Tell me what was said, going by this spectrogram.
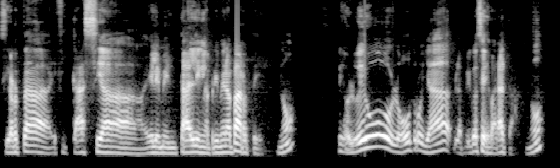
cierta eficacia elemental en la primera parte, ¿no? Pero luego lo otro ya, la película se desbarata, ¿no?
